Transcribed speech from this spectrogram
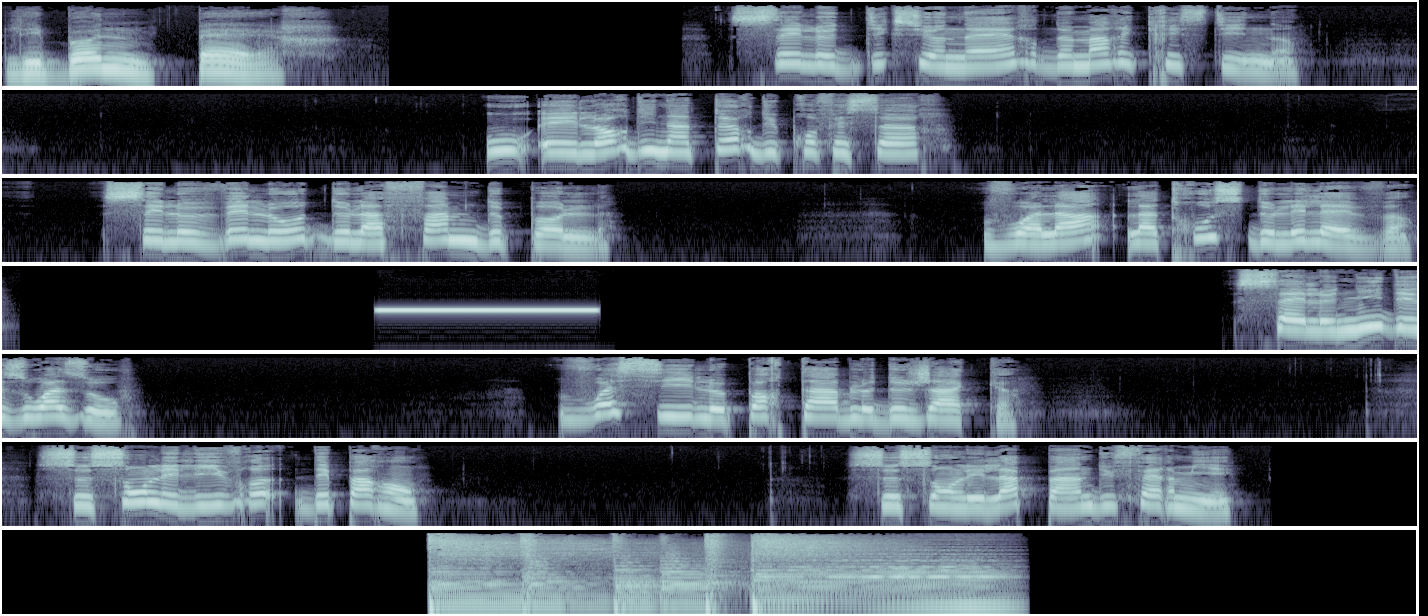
Les bonnes paires. C'est le dictionnaire de Marie-Christine. Où est l'ordinateur du professeur? C'est le vélo de la femme de Paul. Voilà la trousse de l'élève. C'est le nid des oiseaux. Voici le portable de Jacques. Ce sont les livres des parents. Ce sont les lapins du fermier.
